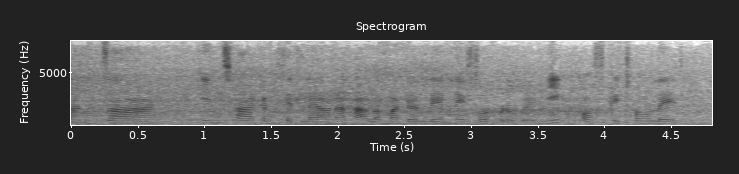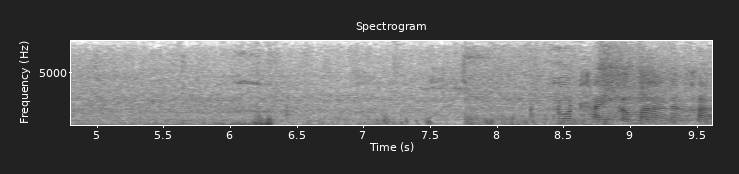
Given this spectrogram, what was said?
หลังจากกินชากันเสร็จแล้วนะคะ เรามาเดินเล่นในโซนบริเวณนี้ Hospital Lane นวดไทยก็มานะคะ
